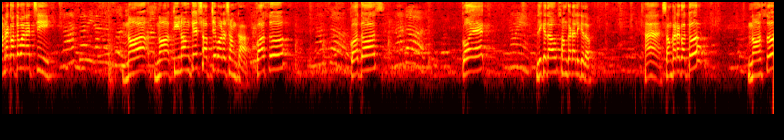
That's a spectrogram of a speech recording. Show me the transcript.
আমরা কত বানাচ্ছি? ন তিন অঙ্কের সবচেয়ে বড় সংখ্যা। কদশ নদশ কয়েক? লিখে দাও সংখ্যাটা লিখে দাও। হ্যাঁ সংখ্যাটা কত? নশো?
